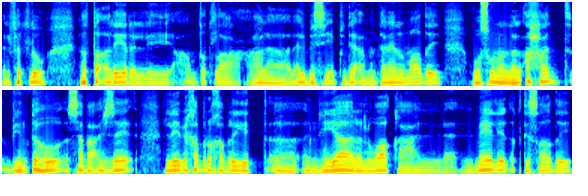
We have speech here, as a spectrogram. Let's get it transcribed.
الفت له التقارير اللي عم تطلع على ال بي سي ابتداء من تنين الماضي وصولا للأحد بينتهوا السبع أجزاء اللي بيخبروا خبرية آه، انهيار الواقع المالي الاقتصادي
